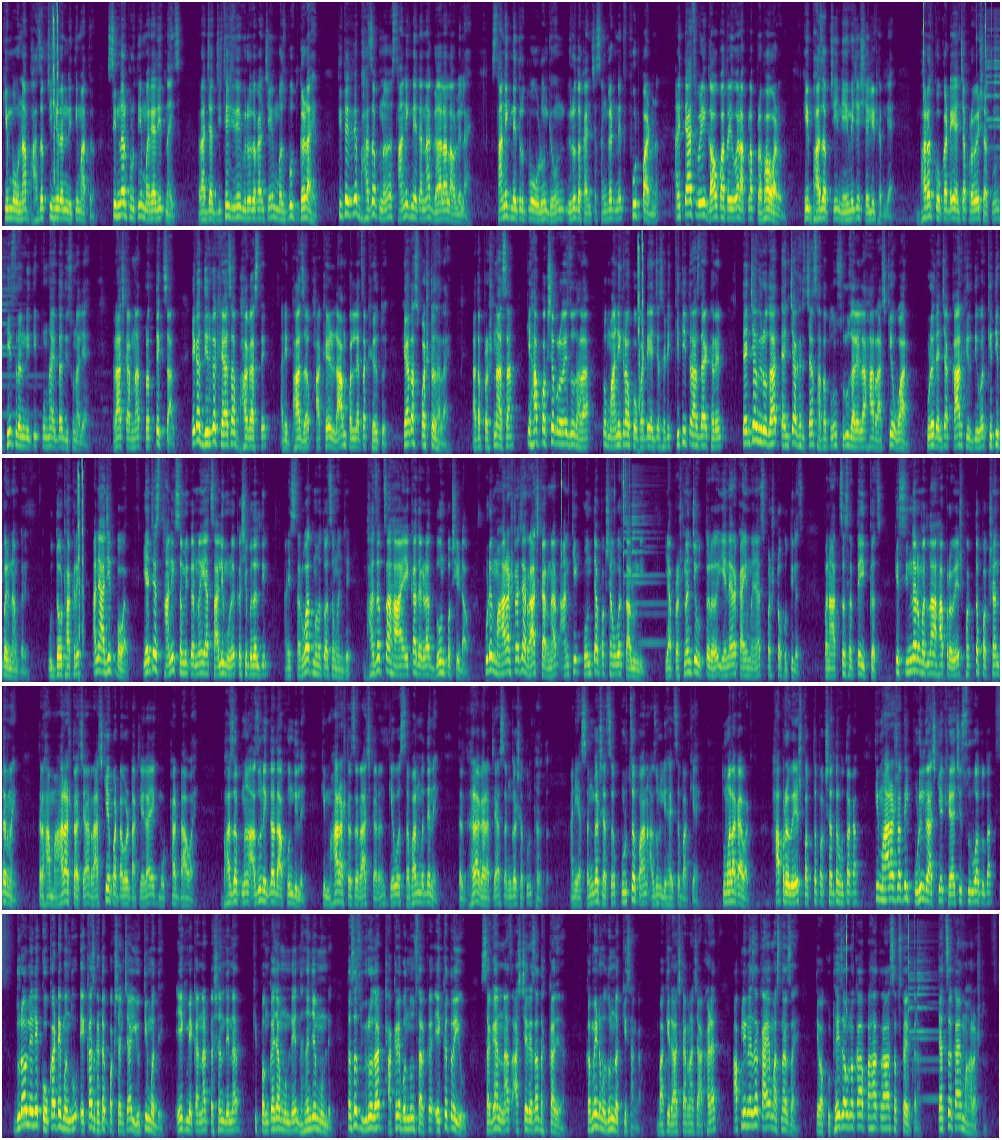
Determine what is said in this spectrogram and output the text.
किंबहुना भाजपची ही रणनीती मात्र सिन्नरपुरती मर्यादित नाहीच. राज्यात जिथे जिथे विरोधकांचे मजबूत गड आहेत तिथे तिथे भाजपनं स्थानिक नेत्यांना गळाला लावलेला आहे. स्थानिक नेतृत्व ओढून घेऊन विरोधकांच्या संघटनेत फूट पाडणं आणि त्याचवेळी गाव पातळीवर आपला प्रभाव वाढवणं. ही भाजपची नेहमीची शैली ठरली आहे. भारत कोकाटे यांच्या प्रवेशातून हीच रणनीती पुन्हा एकदा दिसून आली आहे. राजकारणात प्रत्येक चाल एका दीर्घ खेळाचा भाग असते आणि भाजप हा खेळ लांब पल्ल्याचा खेळतोय हे आता स्पष्ट झालं आहे. आता प्रश्न असा की हा पक्षप्रवेश जो झाला तो माणिकराव कोकाटे यांच्यासाठी किती त्रासदायक ठरेल? त्यांच्या विरोधात त्यांच्या घरच्याच हातातून सुरू झालेला हा राजकीय वार पुढे त्यांच्या कारकिर्दीवर किती परिणाम करेल? उद्धव ठाकरे आणि अजित पवार यांचे स्थानिक समीकरणं या चालीमुळे कशी बदलतील? आणि सर्वात महत्त्वाचं म्हणजे भाजपचा हा एका दगडात दोन पक्षी डाव. पुढे महाराष्ट्राच्या राजकारणात आणखी कोणत्या पक्षांवर चालून येईल? या प्रश्नांची उत्तरं येणाऱ्या काही महिन्यात स्पष्ट होतीलच. पण आजचं सत्य इतकंच की सिन्नरमधला हा प्रवेश फक्त पक्षांतर नाही तर हा महाराष्ट्राच्या राजकीय पटावर टाकलेला एक मोठा डाव आहे. भाजपनं अजून एकदा दाखवून दिलंय की महाराष्ट्राचं राजकारण केवळ सभांमध्ये नाही तर घराघरातल्या संघर्षातून ठरतं. आणि या संघर्षाचं पुढचं पान अजून लिहायचं बाकी आहे. तुम्हाला काय वाटतं? हा प्रवेश फक्त पक्षांतर होता का? की महाराष्ट्रातील पुढील राजकीय खेळाची सुरुवात होता? दुरावलेले कोकाटे बंधू एकाच घटक पक्षांच्या युतीमध्ये एकमेकांना टशन देणार की पंकजा मुंडे धनंजय मुंडे? तसंच विरोधात ठाकरे बंधूंसारखं एकत्र येऊन सगळ्यांनाच आश्चर्याचा धक्का देणार. कमेंटमधून नक्की सांगा. बाकी राजकारणाच्या आखाड्यात आपली नजर कायम असणारच आहे. तेव्हा कुठेही जाऊ नका पाहत राहा सबस्क्राईब करा. त्याचं काय महाराष्ट्र?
